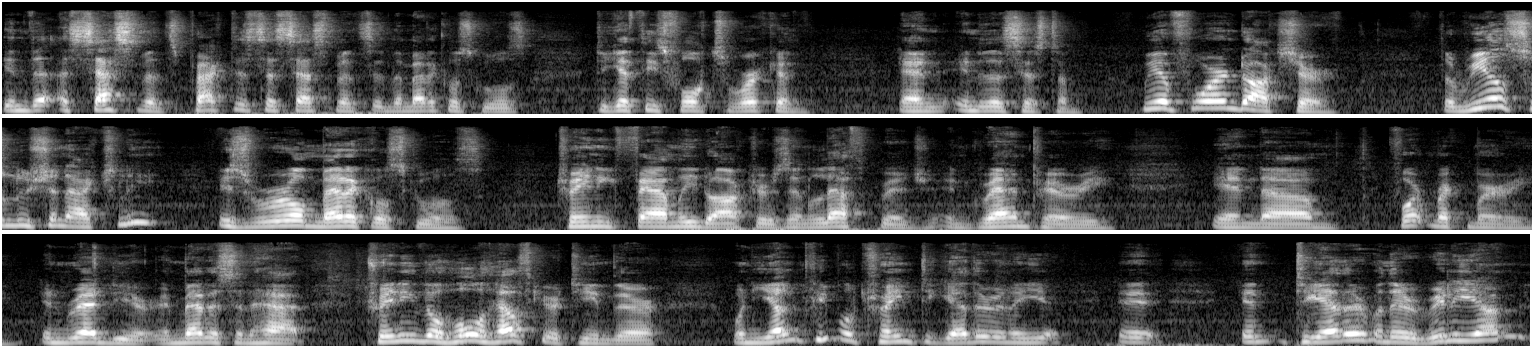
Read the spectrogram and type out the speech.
in the assessments, practice assessments in the medical schools to get these folks working and into the system. We have foreign docs here. The real solution actually is rural medical schools, training family doctors in Lethbridge, in Grande Prairie, in um, Fort McMurray, in Red Deer, in Medicine Hat, training the whole healthcare team there. When young people train together in a in, in together when they're really young,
